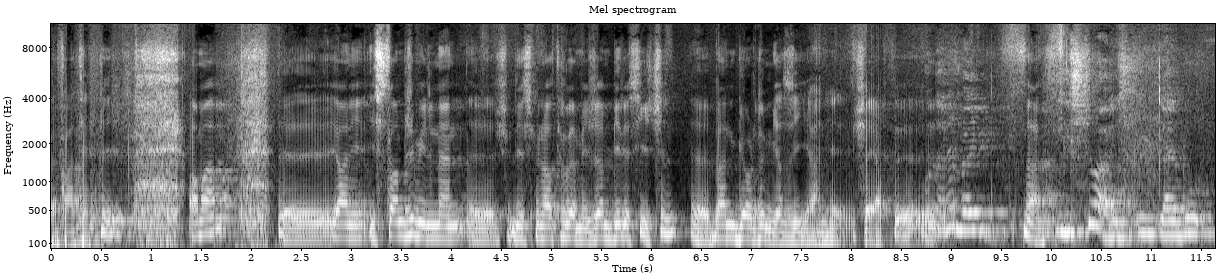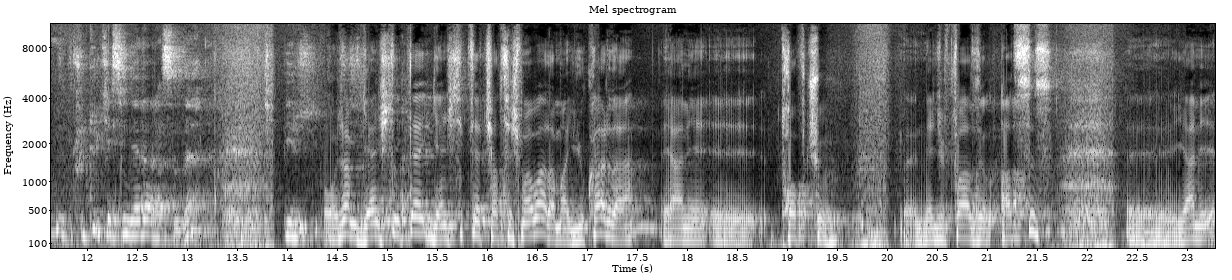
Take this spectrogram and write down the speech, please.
vefat etti. Ama e, yani İslamcı bilinen, e, şimdi ismini hatırlamayacağım birisi için e, ben gördüm yazıyı yani şey yaptı. Burada ne böyle bir Ha. ilişki var. Yani bu kültür kesimleri arasında bir Hocam gençlikte gençlikte çatışma var ama yukarıda yani e, topçu e, Necip Fazıl atsız e, yani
